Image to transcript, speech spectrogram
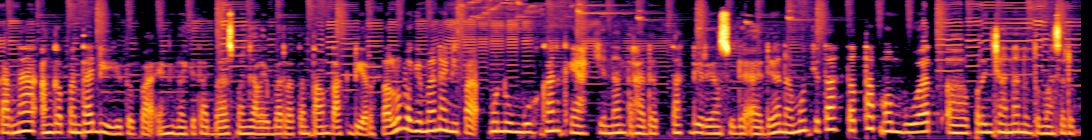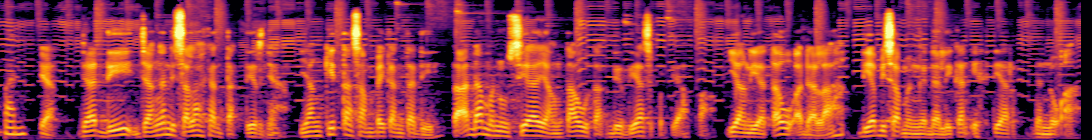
karena anggapan tadi gitu Pak, yang sudah kita bahas panjang lebar tentang takdir. Lalu bagaimana nih Pak menumbuhkan keyakinan terhadap takdir yang sudah ada, namun kita tetap membuat uh, perencanaan untuk masa depan? Ya, jadi jangan disalahkan takdirnya. Yang kita sampaikan tadi, tak ada manusia yang tahu takdir dia seperti apa. Yang dia tahu adalah dia bisa mengendalikan ikhtiar dan doa.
